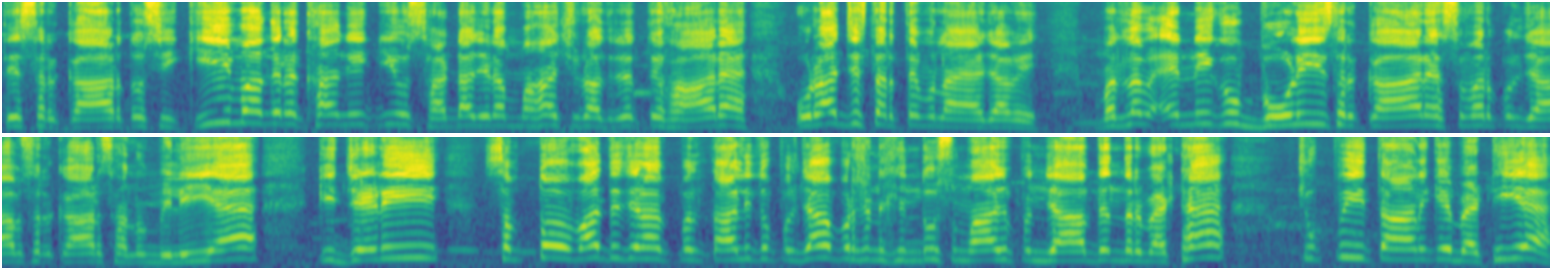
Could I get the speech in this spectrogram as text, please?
ਤੇ ਸਰਕਾਰ ਤੋਂ ਅਸੀਂ ਕੀ ਮੰਗ ਰੱਖਾਂਗੇ ਕਿ ਉਹ ਸਾਡਾ ਜਿਹੜਾ ਮਹਾਸ਼ਿਵਰਾਤਰੀ ਦਾ ਤਿਉਹਾਰ ਹੈ, ਉਹ ਰਾਜ ਸਤਰ ਤੇ ਮਨਾਇਆ ਜਾਵੇ। ਮਤਲਬ ਇੰਨੀ ਕੋ ਬੋਲੀ ਸਰਕਾਰ, ਇਸ ਵਾਰ ਪੰਜਾਬ ਸਰਕਾਰ ਸਾਨੂੰ ਮਿਲੀ ਹੈ ਕਿ ਜਿਹੜੀ ਸਭ ਤੋਂ ਵੱਧ ਜਿਹੜਾ 45 ਤੋਂ 50% ਹਿੰਦੂ ਸਮਾਜ ਪੰਜਾਬ ਦੇ ਅੰਦਰ ਬੈਠਾ ਹੈ, ਚੁੱਪੀ ਤਾਣ ਕੇ ਬੈਠੀ ਹੈ,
